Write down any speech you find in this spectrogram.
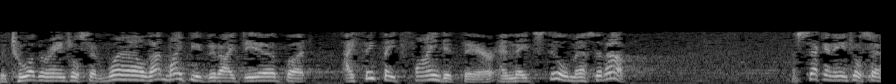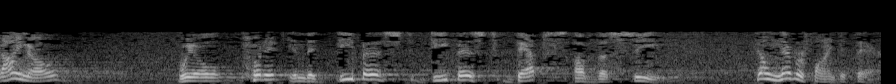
The two other angels said, Well, that might be a good idea, but I think they'd find it there and they'd still mess it up. The second angel said, I know. We'll put it in the deepest, deepest depths of the sea. They'll never find it there.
